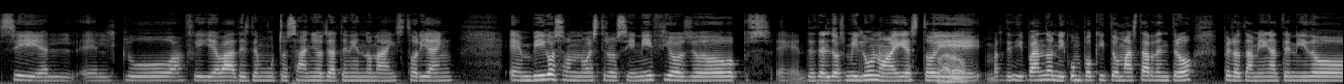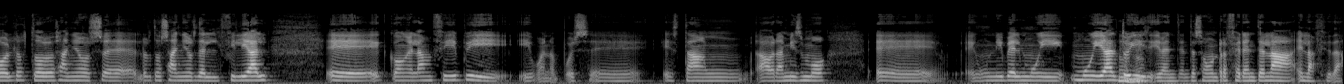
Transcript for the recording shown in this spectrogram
Sí, el, el club Anfi lleva desde muchos años ya teniendo una historia en, en Vigo, son nuestros inicios. Yo pues, eh, desde el 2001 ahí estoy participando. Nico un poquito más tarde entró, pero también ha tenido los, todos los años, eh, los dos años del filial. Eh, con el Anfip y, y bueno pues están ahora mismo eh, en un nivel muy muy alto y, evidentemente son un referente en la, en la ciudad.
